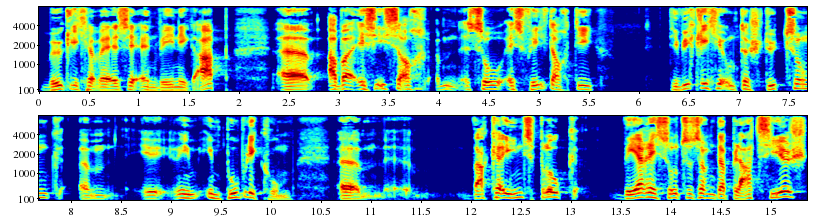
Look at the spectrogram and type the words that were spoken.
möglicherweise ein wenig ab, äh, aber es ist auch ähm, so, es fehlt auch die die wirkliche Unterstützung ähm, im, im Publikum. Ähm, Wacker Innsbruck wäre sozusagen der Platzhirsch.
